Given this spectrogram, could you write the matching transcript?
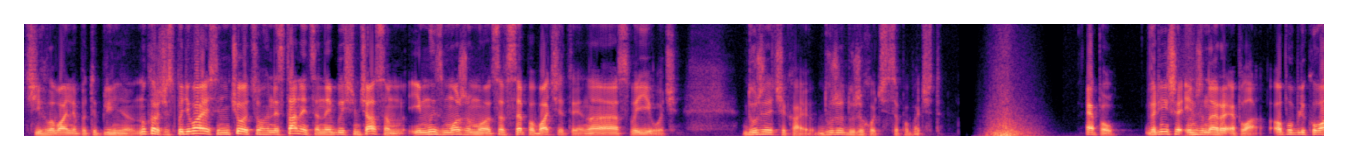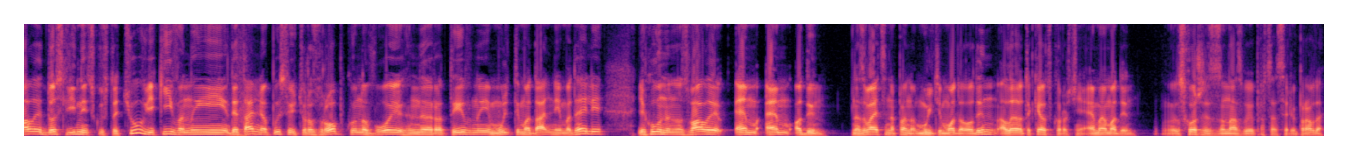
чи глобальне потепління. Ну коротше, сподіваюся, нічого цього не станеться найближчим часом, і ми зможемо це все побачити на свої очі. Дуже чекаю, дуже дуже хочеться побачити. Apple. Верніше, інженери Apple опублікували дослідницьку статтю, в якій вони детально описують розробку нової генеративної мультимодальної моделі, яку вони назвали MM1. Називається, напевно, Multimodal 1, але отаке от скорочення MM1. Схоже з назвою процесорів, правда?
